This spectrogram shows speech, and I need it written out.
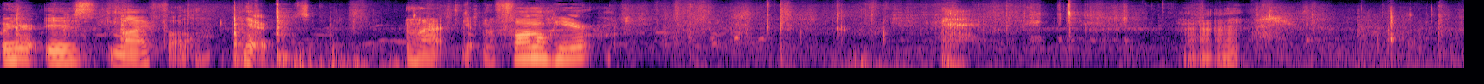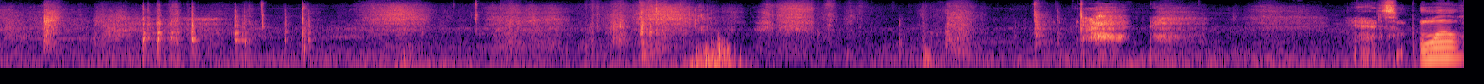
Where is my funnel? There it is. All right, get my funnel here. All right. Add some oil.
